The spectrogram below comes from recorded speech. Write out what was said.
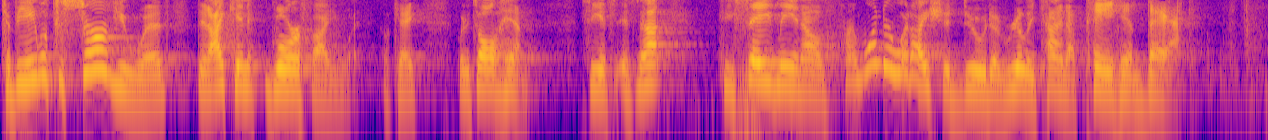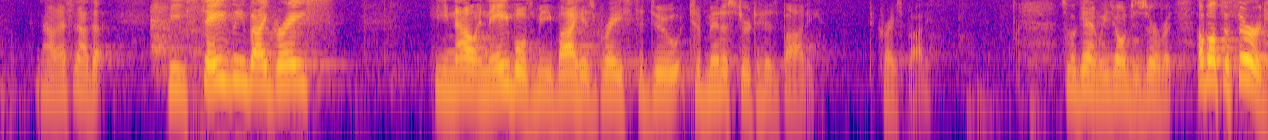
to be able to serve you with that I can glorify you with. Okay? But it's all Him. See, it's, it's not, He saved me, and now I wonder what I should do to really kind of pay Him back. No, that's not the. He saved me by grace. He now enables me by His grace to do, to minister to His body, to Christ's body. So again, we don't deserve it. How about the third?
